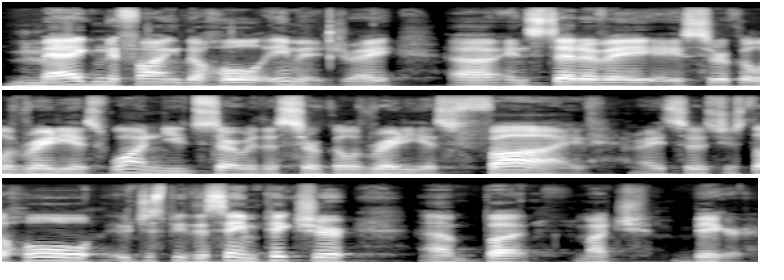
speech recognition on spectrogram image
magnifying the whole image, right? Uh, instead of a, a, circle of radius 1, you'd start with a circle of radius 5, right? So it's just the whole, it would just be the same picture, uh, but much bigger,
